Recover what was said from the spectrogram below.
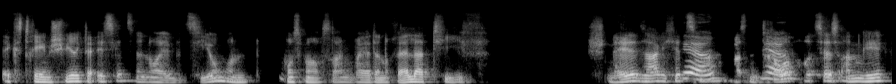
extrem schwierig. Da ist jetzt eine neue Beziehung und muss man auch sagen, war ja dann relativ schnell, sage ich jetzt ja. mal, was einen Trauerprozess ja. angeht.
